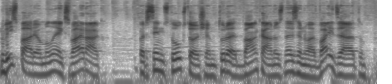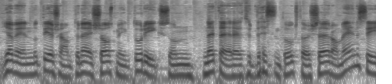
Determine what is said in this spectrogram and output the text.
Nu, vispār jau man liekas, vairāk par 100 tūkstošiem turēt bankā, nu es nezinu, vai vajadzētu. Ja vien nu, tiešām tu neesi šausmīgi turīgs un netērē tur 10 tūkstošus eiro mēnesī,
